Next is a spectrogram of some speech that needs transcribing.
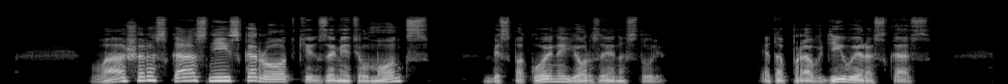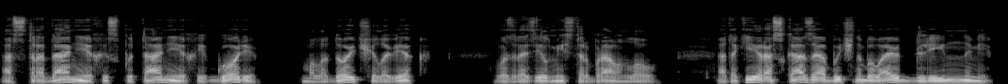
— Ваш рассказ не из коротких, — заметил Монкс, беспокойно ерзая на стуле. — Это правдивый рассказ о страданиях, испытаниях и горе. Молодой человек, — возразил мистер Браунлоу, — а такие рассказы обычно бывают длинными.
